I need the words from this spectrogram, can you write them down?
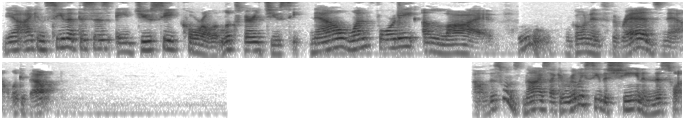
Yeah, I can see that this is a juicy coral. It looks very juicy. Now 140 Alive. Ooh, we're going into the reds now. Look at that one. Oh, this one's nice. I can really see the sheen in this one.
